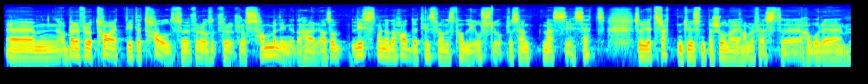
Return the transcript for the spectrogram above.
Um, og bare for å ta et lite tall for, å, for, for å sammenligne det her. altså Hvis man hadde hatt et tilsvarende tall i Oslo prosentmessig sett, så ville 13 000 personer i Hammerfest uh, ha vært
